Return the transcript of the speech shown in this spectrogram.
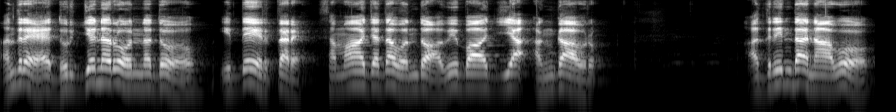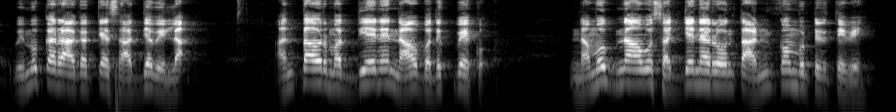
ಅಂದರೆ ದುರ್ಜನರು ಅನ್ನೋದು ಇದ್ದೇ ಇರ್ತಾರೆ. ಸಮಾಜದ ಒಂದು ಅವಿಭಾಜ್ಯ ಅಂಗ ಅವರು. ಅದರಿಂದ ನಾವು ವಿಮುಖರಾಗಕ್ಕೆ ಸಾಧ್ಯವಿಲ್ಲ. ಅಂಥವ್ರ ಮಧ್ಯೆನೇ ನಾವು ಬದುಕಬೇಕು. ನಮಗೆ ನಾವು ಸಜ್ಜನರು ಅಂತ ಅಂದ್ಕೊಂಬಿಟ್ಟಿರ್ತೀವಿ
